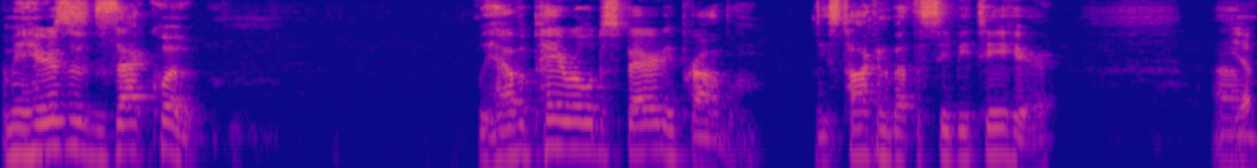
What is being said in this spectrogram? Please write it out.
I mean, here's his exact quote. We have a payroll disparity problem. He's talking about the CBT here. Um, Yep.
